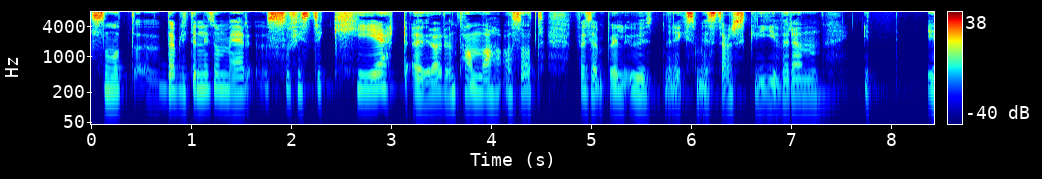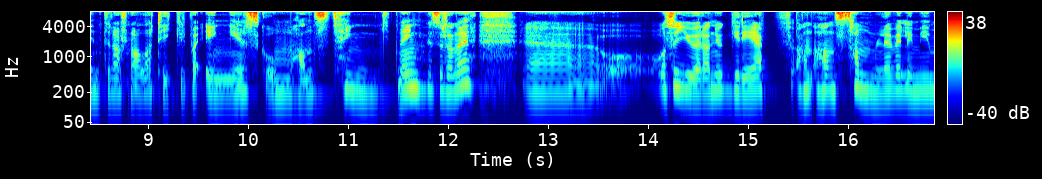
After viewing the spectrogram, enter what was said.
Sånn at det er blitt en litt sånn mer sofistikert aura rundt han. da. Altså at f.eks. utenriksministeren skriver en internasjonal artikkel på engelsk om hans tenkning, hvis du skjønner. Eh, og så gjør han jo grep Han, han samler veldig mye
